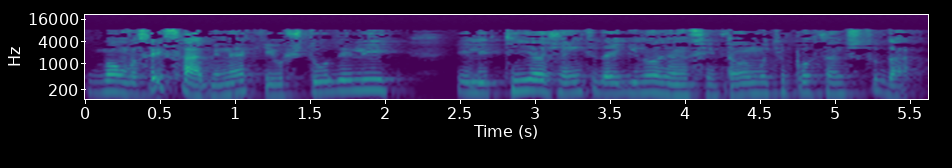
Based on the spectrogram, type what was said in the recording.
Bom, vocês sabem né, que o estudo ele, ele tira a gente da ignorância, então é muito importante estudar.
